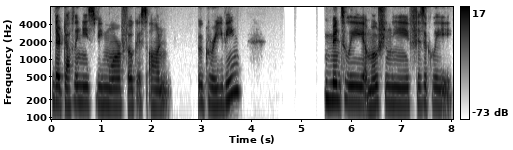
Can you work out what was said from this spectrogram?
there definitely needs to be more focus on grieving mentally, emotionally, physically.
